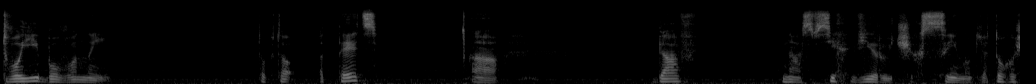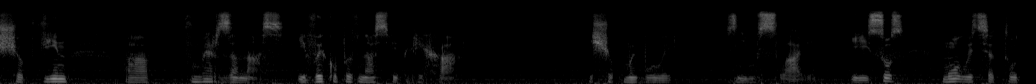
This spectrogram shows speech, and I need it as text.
Твої, бо вони. Тобто Отець а, дав нас, всіх віруючих, сину, для того, щоб Він а, вмер за нас і викупив нас від гріха, і щоб ми були з Ним в славі. І Ісус молиться тут,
